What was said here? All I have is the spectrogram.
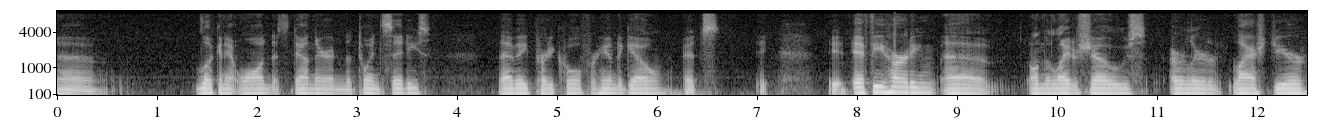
uh, looking at one that's down there in the Twin Cities. That'd be pretty cool for him to go. It's i if you heard him uh, on the later shows earlier last year,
